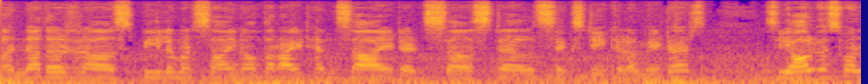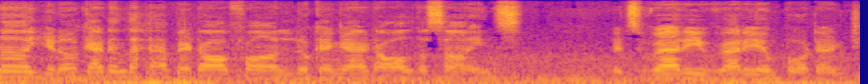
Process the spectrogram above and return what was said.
Another uh, speed limit sign on the right hand side it's uh, still 60 kilometers. So you always want to you know get in the habit of uh, looking at all the signs. It's very very important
